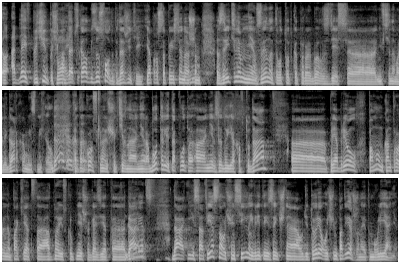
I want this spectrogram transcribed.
э, Одна из причин, почему а он я так... бы сказал, безусловно, подождите, я просто поясню mm-hmm. нашим зрителям. Невзлин, это вот тот, который был здесь э, нефтяным олигархом, и с Михаилом да, да, Ходорковским да, да. очень активно они работали. Так вот, а Невзлин, уехав туда, Э, приобрел, по-моему, контрольный пакет одной из крупнейших газет э, «Гарец». Да. да, и, соответственно, очень сильно ивритоязычная аудитория очень подвержена этому влиянию.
